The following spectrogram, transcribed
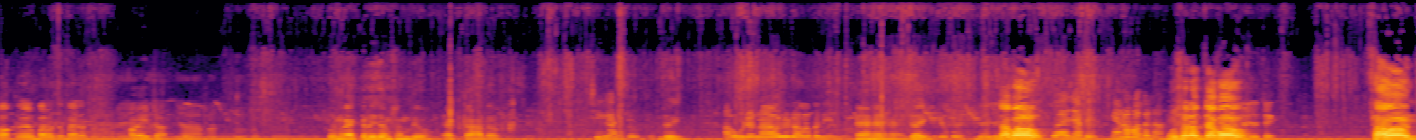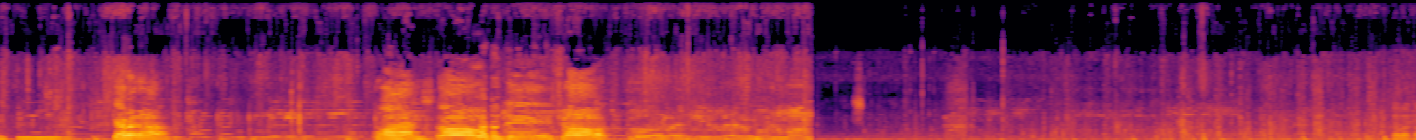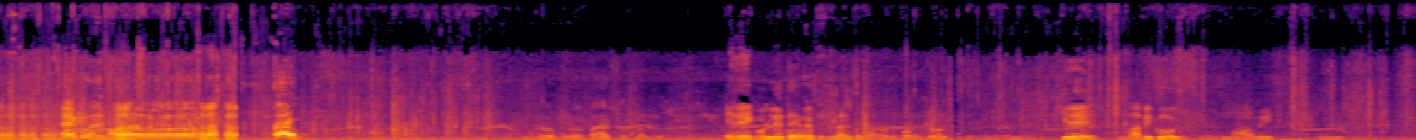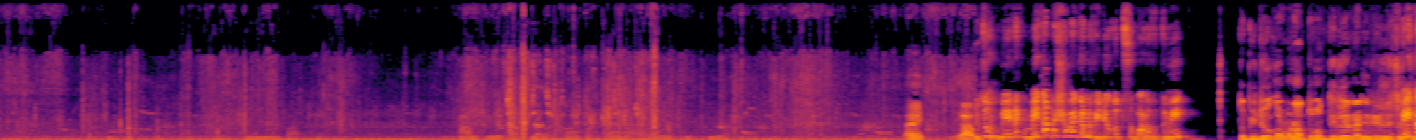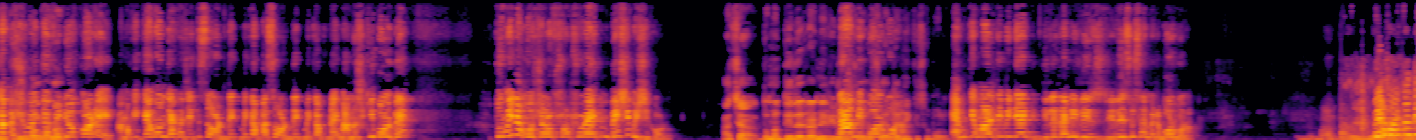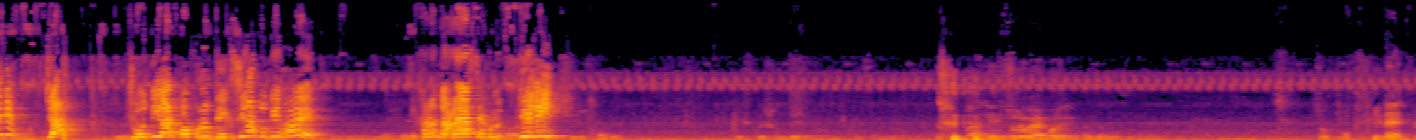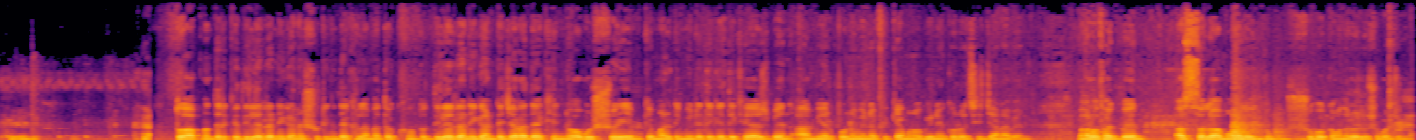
লক এর বাইরে বাইরে? হ্যাঁ এটা। তুমি একটা রিজেমশন দিও একটা হাটার। ঠিক আছে। যাই। আর ওটা না হলে এটা আলাদা নিয়ে হ্যাঁ হ্যাঁ হ্যাঁ যাই। যাব? যাবে। কেন হবে না? মুশারফ যাব? Sound. Camera. One two three shot এই কো এই খারা খারা খারা এই! যে ঘুরলিতেই ওই ফ্ল্যাশ কি রে ভাবি কই? ভাবি। এই ইয়া, তুমি মেকআপের সময় কেন ভিডিও করতেছো বলো তো তুমি? তো ভিডিও করব না? তোমার দিলের রানী রিলিজ মেকআপের সময় কেউ ভিডিও করে? আমাকে কেমন দেখা যাইতেছে অর্ধেক মেকআপ আছে অর্ধেক মেকআপ নাই। মানুষ কি বলবে? তুমি না মোশারফ সবসময় একদম বেশি বেশি করো। আচ্ছা তোমার দিলের রানী রিলিজ না আমি বলব না। কিছু বলো। এমকে মাল্টিমিডিয়া দিলে রানী রিলিজ হয়েছে আমি বলব না। বের হয় এখান থেকে। যা যদি আর কখনো দেখছি না তো কি হয় এখানে দাঁড়ায় আছে এখন ডিলিট নে তো আপনাদেরকে দিলের রানী গানের শুটিং দেখালাম এতক্ষণ। তো দিলের রানী গানটি যারা দেখেন অবশ্যই এম কে মাল্টিমিডিয়া থেকে দেখে আসবেন। আমি আর প্রণমী নাফি কেমন অভিনয় করেছি জানাবেন। ভালো থাকবেন। আসসালামু আলাইকুম। শুভকামনা রইল সবার জন্য।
